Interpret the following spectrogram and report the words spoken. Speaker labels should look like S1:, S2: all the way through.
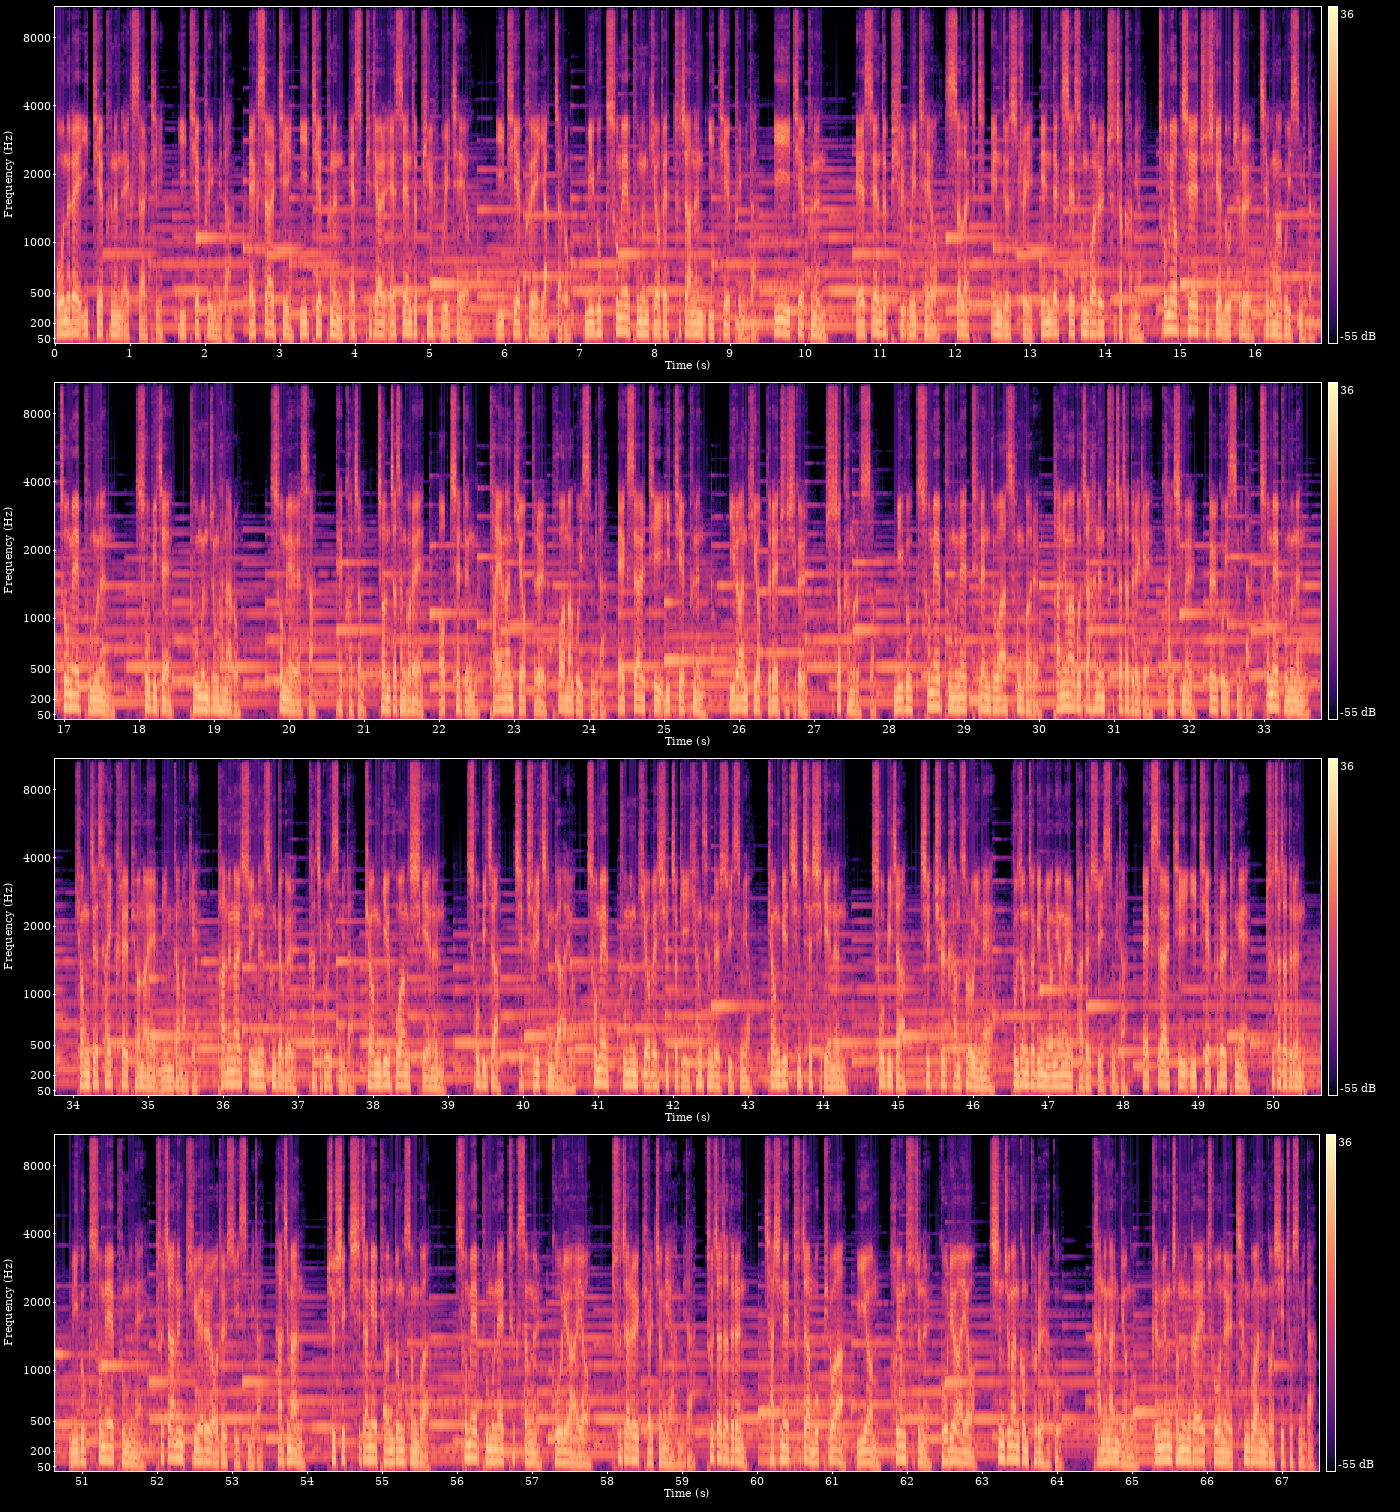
S1: 오늘의 ETF는 XRT ETF입니다. XRT ETF는 SPDR S&P Retail ETF의 약자로 미국 소매 부문 기업에 투자하는 ETF입니다. 이 ETF는 S&P Retail Select Industry Index의 성과를 추적하며 소매업체의 주식의 노출을 제공하고 있습니다. 소매 부문은 소비재 부문 중 하나로 소매회사, 백화점, 전자상거래, 업체 등 다양한 기업들을 포함하고 있습니다. XRT ETF는 이러한 기업들의 주식을 추적함으로써 미국 소매 부문의 트렌드와 성과를 반영하고자 하는 투자자들에게 관심을 끌고 있습니다. 소매 부문은 경제 사이클의 변화에 민감하게 반응할 수 있는 성격을 가지고 있습니다. 경기 호황 시기에는 소비자 지출이 증가하여 소매 부문 기업의 실적이 향상될 수 있으며 경기 침체 시기에는 소비자 지출 감소로 인해 부정적인 영향을 받을 수 있습니다. XRT ETF를 통해 투자자들은 미국 소매 부문에 투자하는 기회를 얻을 수 있습니다. 하지만 주식 시장의 변동성과 소매 부문의 특성을 고려하여 투자를 결정해야 합니다. 투자자들은 자신의 투자 목표와 위험, 허용 수준을 고려하여 신중한 검토를 하고 가능한 경우 금융 전문가의 조언을 참고하는 것이 좋습니다.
